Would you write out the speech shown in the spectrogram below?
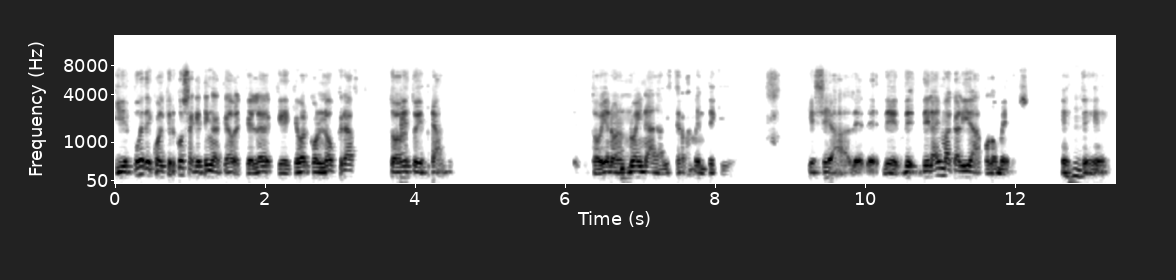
Y después de cualquier cosa que tenga que, que, que ver con Lovecraft, todavía estoy esperando todavía no, no hay nada, viste, realmente que, que sea de, de, de, de, la misma calidad, por lo menos. Este,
